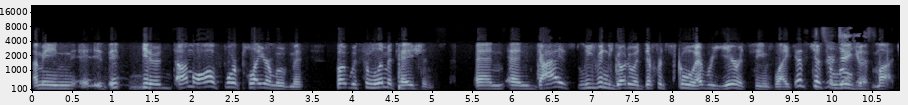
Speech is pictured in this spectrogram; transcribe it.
I mean it, it, you know I'm all for player movement but with some limitations and and guys leaving to go to a different school every year it seems like it's just a little bit much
